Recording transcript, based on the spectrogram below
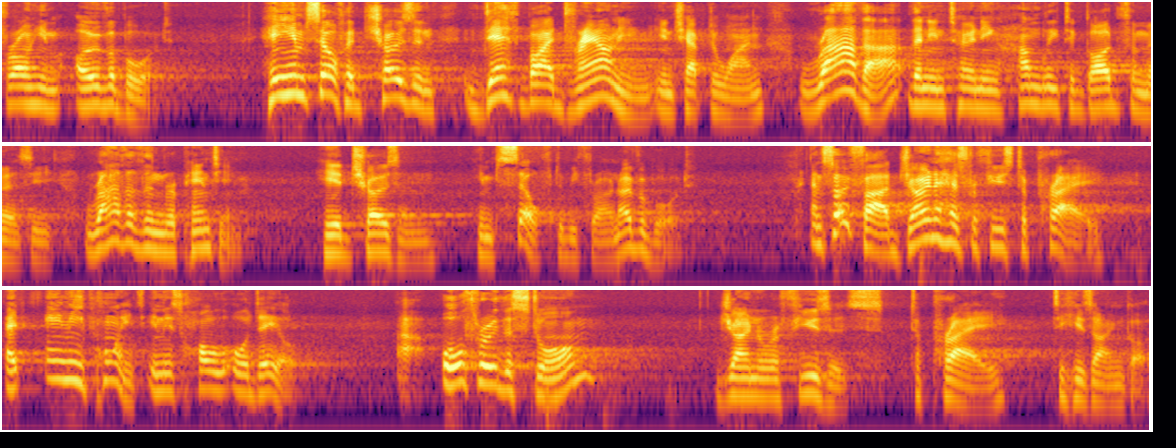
throw him overboard? He himself had chosen death by drowning in chapter 1 rather than in turning humbly to God for mercy, rather than repenting. He had chosen himself to be thrown overboard. And so far, Jonah has refused to pray at any point in this whole ordeal. Uh, all through the storm, Jonah refuses to pray to his own God,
